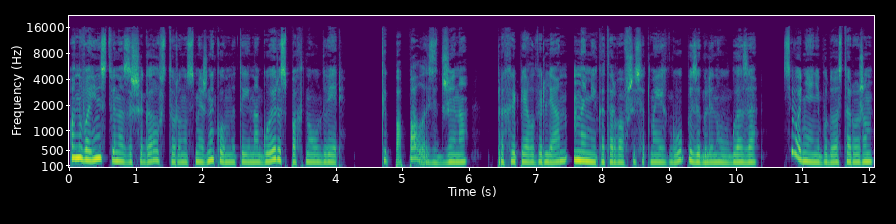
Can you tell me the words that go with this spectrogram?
Он воинственно зашагал в сторону смежной комнаты и ногой распахнул дверь. «Ты попалась, Джина!» — прохрипел Верлиан, на миг оторвавшись от моих губ и заглянул в глаза. «Сегодня я не буду осторожен».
